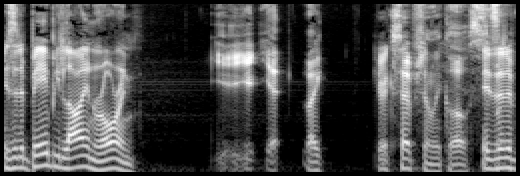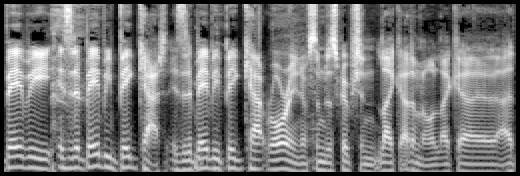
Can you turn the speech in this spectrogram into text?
Is it a baby lion roaring? Y- y- y- like you're exceptionally close. Is it a baby? Is it a baby big cat? Is it a baby big cat roaring of some description? Like I don't know, like a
